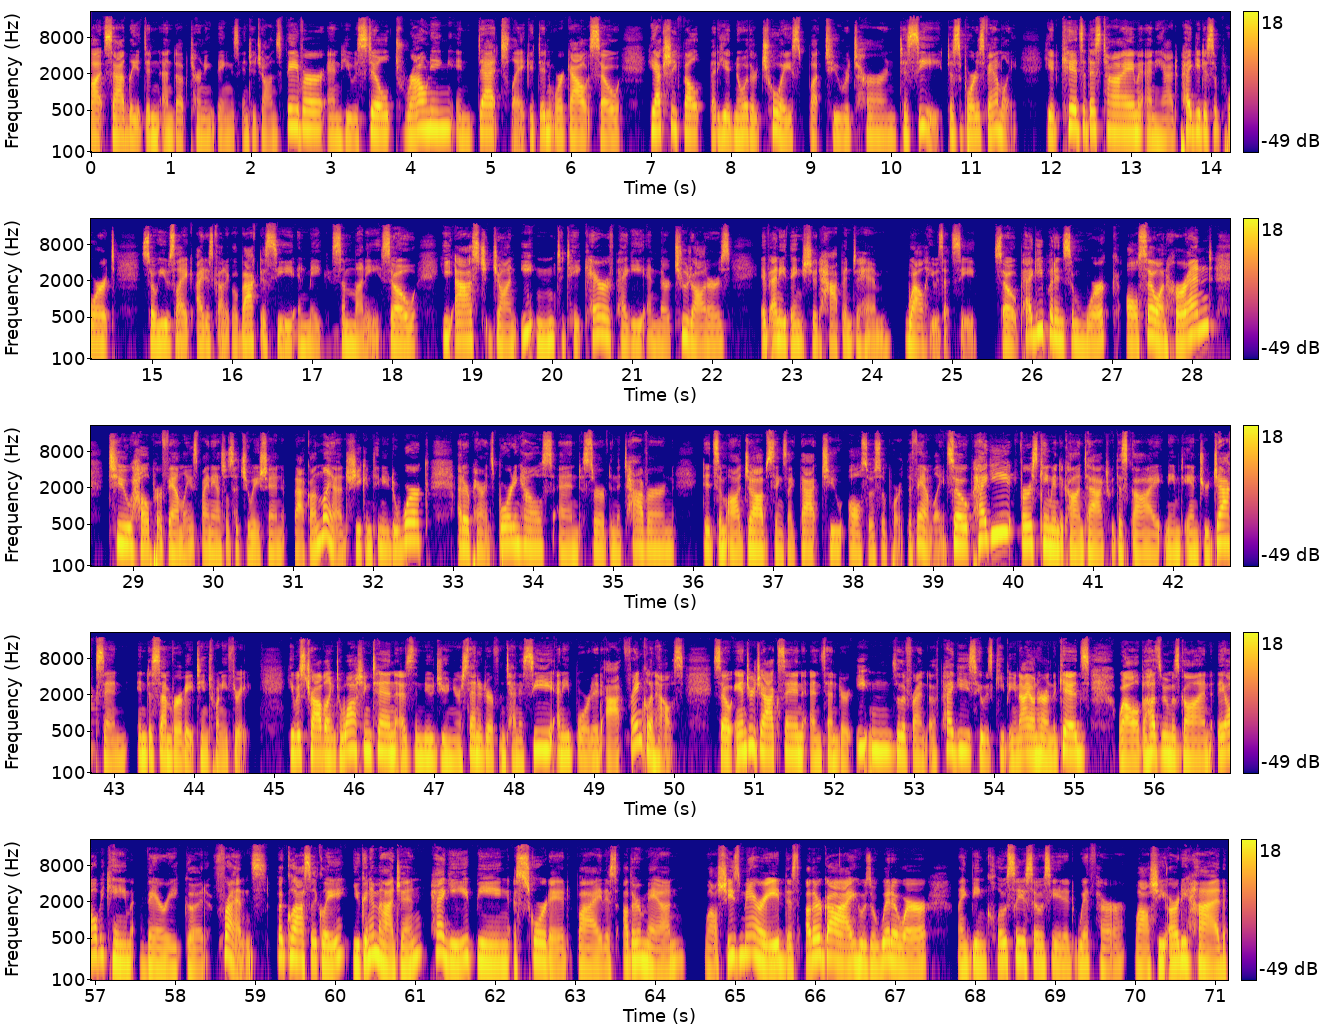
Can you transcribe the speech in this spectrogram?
But sadly, it didn't end up turning things into John's favor, and he was still drowning in debt. Like it didn't work out. So he actually felt that he had no other choice but to return to sea to support his family. He had kids at this time, and he had Peggy to support. So he was like, I just got to go back to sea and make some money. So he asked John Eaton to take care of Peggy and their two daughters if anything should happen to him while he was at sea. So Peggy put in some work also on her end to help her family's financial situation back on land. She continued to work at her parents' boarding house and served in the tavern, did some odd jobs, things like that to also support the family. So Peggy first came into contact with this guy named Andrew Jackson in December of 1823. He was traveling to Washington as the new junior senator from Tennessee and he boarded at Franklin House. So Andrew Jackson and Senator Eaton, so the friend of Peggy's who was keeping an eye on her and the kids while the husband was gone, they all became very good friends. But classically, you can imagine Peggy being escorted by this other man while she's married, this other guy who's a widower, like being closely associated with her while she already had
